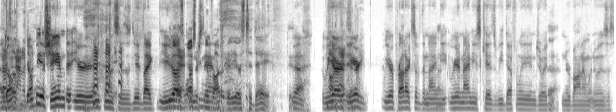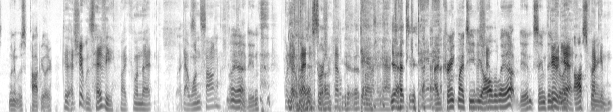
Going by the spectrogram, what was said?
was don't don't the- be ashamed at your influences, dude. Like you You know, guys watching understand. Nirvana videos today. dude. Yeah, we Oh, are nice. we are we are products of the '90s. We are '90s kids. We definitely enjoyed Yeah. Nirvana when it was when it was popular. Dude, that shit was heavy. Like when that that one song Oh yeah, dude. When you That hit that distortion song. pedal. Yeah, that down song. and. Yeah, dude. I'd crank my TV That all the way up, dude. Same thing Dude, for like yeah, Offspring. fucking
